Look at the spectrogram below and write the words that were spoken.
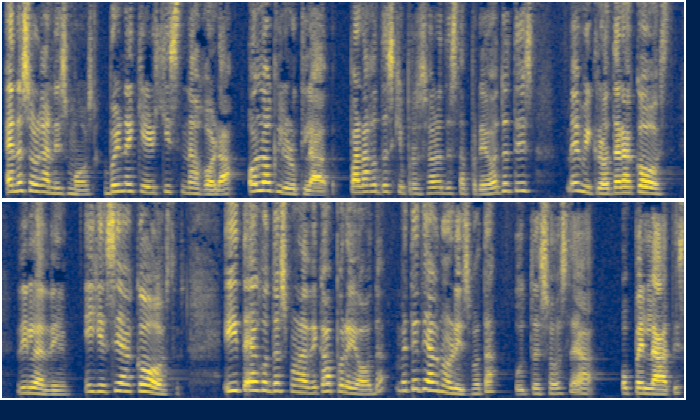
Ένας οργανισμός μπορεί να κυριαρχήσει στην αγορά ολόκληρο κλάδο, παράγοντας και προσφέροντας τα προϊόντα της με μικρότερα κόστη. Δηλαδή, ηγεσία κόστος. Είτε έχοντας μοναδικά προϊόντα με τέτοια γνωρίσματα, ούτε ώστε ο πελάτης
